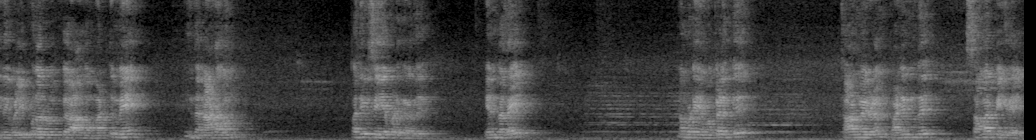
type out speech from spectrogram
இது விழிப்புணர்வுக்கு ஆக மட்டுமே இந்த நாடகம் பதிவு செய்யப்படுகிறது. என்பதை நம்முடைய மக்களுக்கு தாழ்மையுடன் பணிந்து சமர்ப்பிக்கிறேன்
